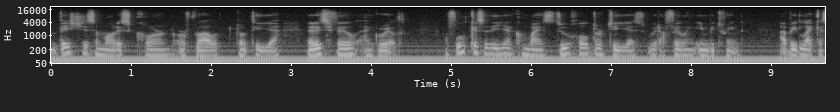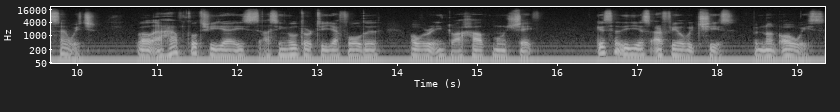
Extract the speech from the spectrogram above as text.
this is a modest corn or flour tortilla that is filled and grilled. A full quesadilla combines two whole tortillas with a filling in between, a bit like a sandwich, while a half tortilla is a single tortilla folded over into a half moon shape. Quesadillas are filled with cheese, but not always,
